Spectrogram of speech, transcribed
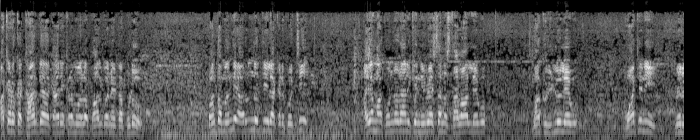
అక్కడ ఒక కార్గ కార్యక్రమంలో పాల్గొనేటప్పుడు కొంతమంది అరుంధతీలు అక్కడికి వచ్చి అయ్యా మాకు ఉండడానికి నివేశన స్థలాలు లేవు మాకు ఇళ్ళు లేవు వాటిని మీరు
